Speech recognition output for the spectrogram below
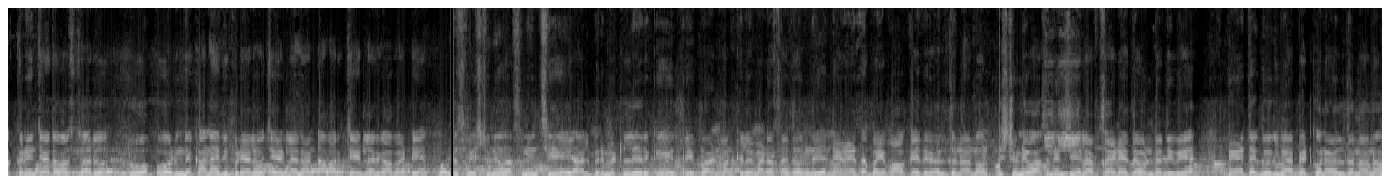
అక్కడి నుంచి అయితే వస్తారు. రోప్ కూడా ఉంది కానీ అది ఇప్పుడు ఎలా చేయట్లేదు అంట వర్క్ చేయట్లేదు కాబట్టి. విష్ణు నివాస్ నుంచి అల్పిరి మెట్ల దగ్గరికి త్రీ పాయింట్ వన్ కిలోమీటర్స్ అయితే ఉంది. నేనైతే బై వాక్ అయితే వెళ్తున్నాను. విష్ణు నివాస్ నుంచి లెఫ్ట్ సైడ్ అయితే ఉంటుంది ఇవి. నేనైతే గూగుల్ మ్యాప్ పెట్టుకొని వెళ్తున్నాను.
